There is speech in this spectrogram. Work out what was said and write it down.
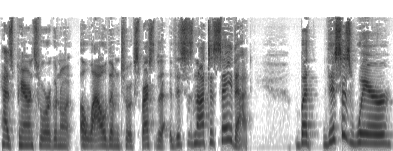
has parents who are going to allow them to express that. This is not to say that. But this is where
